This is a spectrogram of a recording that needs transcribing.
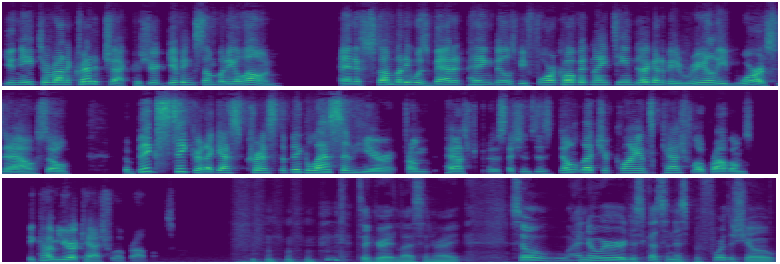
you need to run a credit check because you're giving somebody a loan. And if somebody was bad at paying bills before covid-19 they're going to be really worse now. So the big secret i guess chris the big lesson here from past recessions is don't let your clients cash flow problems become your cash flow problems. it's a great lesson, right? So I know we were discussing this before the show.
